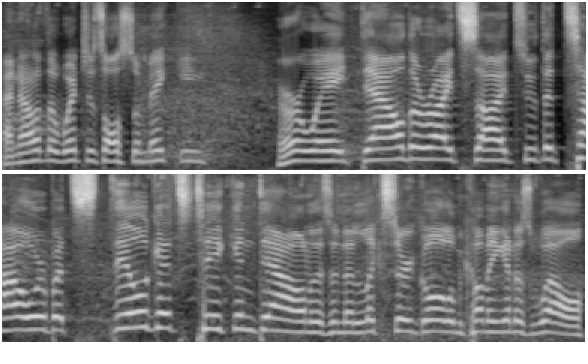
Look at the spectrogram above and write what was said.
And now the Witch is also making her way down the right side to the tower, but still gets taken down. There's an elixir golem coming in as well.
